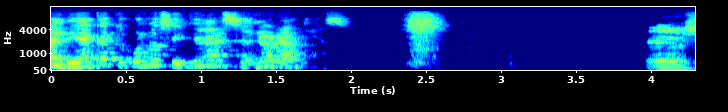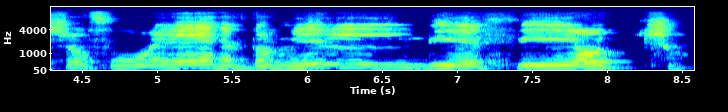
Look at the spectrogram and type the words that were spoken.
el día que tú conociste al señor Arias? Eso fue en el 2018.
